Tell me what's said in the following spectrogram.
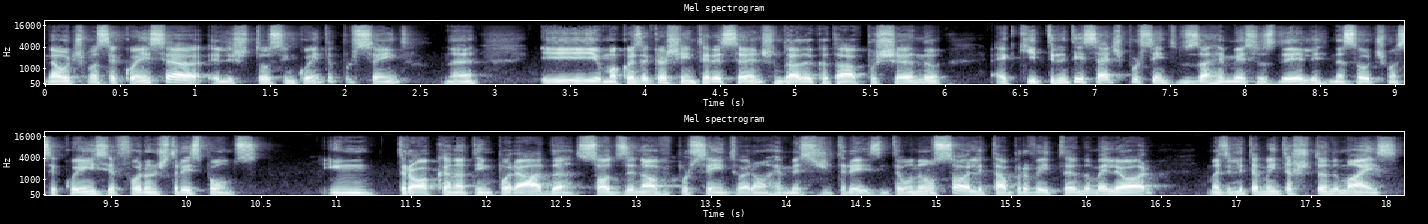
Na última sequência, ele chutou 50%, né? E uma coisa que eu achei interessante, um dado que eu estava puxando, é que 37% dos arremessos dele nessa última sequência foram de três pontos. Em troca na temporada, só 19% eram arremessos de três. Então, não só ele está aproveitando melhor, mas ele também está chutando mais.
